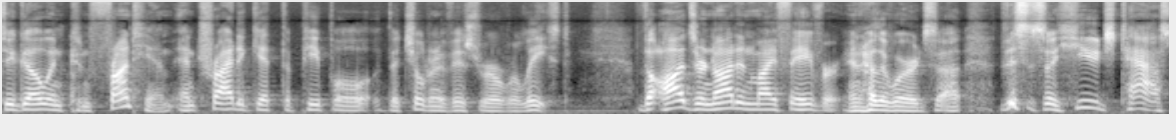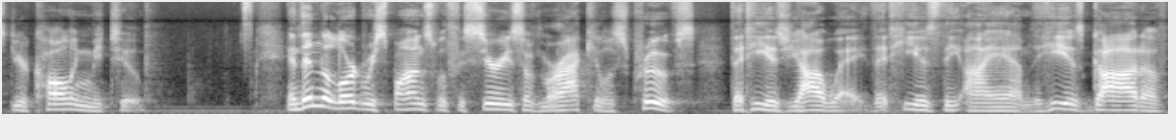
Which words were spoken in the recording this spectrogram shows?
to go and confront him and try to get the people, the children of Israel, released? The odds are not in my favor. In other words, uh, this is a huge task you're calling me to. And then the Lord responds with a series of miraculous proofs that He is Yahweh, that He is the I am, that He is God of,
